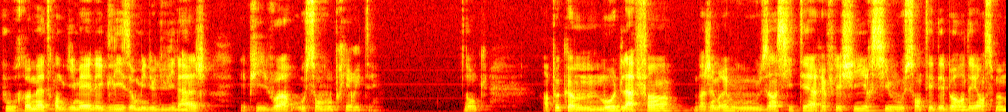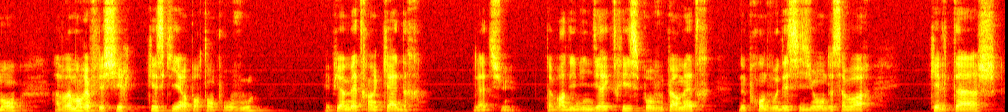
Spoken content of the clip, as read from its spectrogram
pour remettre, entre guillemets, l'église au milieu du village et puis voir où sont vos priorités. Donc, un peu comme mot de la fin, ben, j'aimerais vous inciter à réfléchir, si vous vous sentez débordé en ce moment, à vraiment réfléchir qu'est-ce qui est important pour vous, et puis à mettre un cadre là-dessus, d'avoir des lignes directrices pour vous permettre de prendre vos décisions, de savoir quelle tâche,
